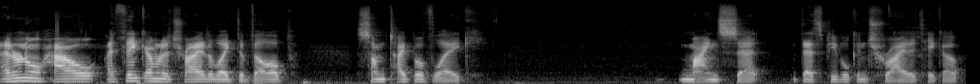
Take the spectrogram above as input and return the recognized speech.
I don't know how I think I'm gonna try to like develop some type of like mindset that's people can try to take up.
